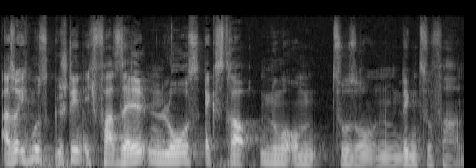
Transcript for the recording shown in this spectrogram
Also ich muss gestehen, ich fahre selten los, extra nur um zu so einem Ding zu fahren.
